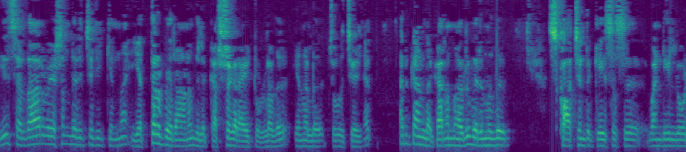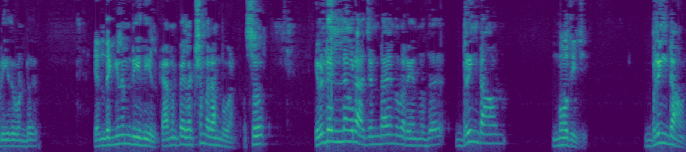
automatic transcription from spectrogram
ഈ സർദാർ വേഷം ധരിച്ചിരിക്കുന്ന എത്ര പേരാണ് ഇതിൽ കർഷകരായിട്ടുള്ളത് എന്നുള്ളത് ചോദിച്ചു കഴിഞ്ഞാൽ ആർക്കാണില്ല കാരണം അവർ വരുന്നത് സ്കോച്ചിന്റെ കേസസ് വണ്ടിയിൽ ലോഡ് ചെയ്തുകൊണ്ട് എന്തെങ്കിലും രീതിയിൽ. കാരണം ഇപ്പൊ ഇലക്ഷൻ വരാൻ പോവാണ്. സോ ഇവരുടെ എല്ലാം ഒരു അജണ്ട എന്ന് പറയുന്നത് bring down Modiji. Bring down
